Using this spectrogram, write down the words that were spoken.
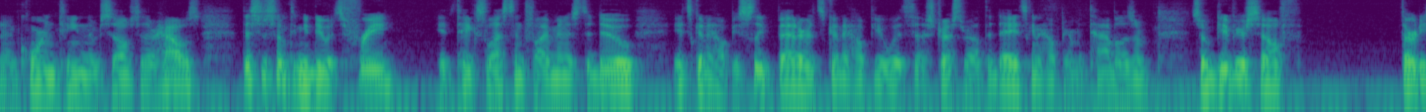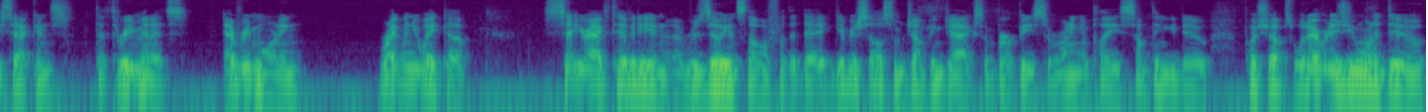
and quarantine themselves to their house. This is something you do. It's free. It takes less than five minutes to do. It's going to help you sleep better. It's going to help you with uh, stress throughout the day. It's going to help your metabolism. So give yourself 30 seconds to three minutes every morning, right when you wake up. Set your activity and a resilience level for the day. Give yourself some jumping jacks, some burpees, some running in place, something you do, push ups, whatever it is you want to do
